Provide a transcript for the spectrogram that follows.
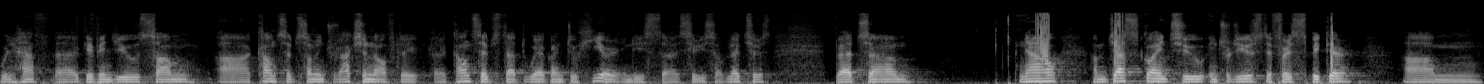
will have uh, given you some uh, concepts, some introduction of the uh, concepts that we are going to hear in this uh, series of lectures. But um, now I'm just going to introduce the first speaker, um,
